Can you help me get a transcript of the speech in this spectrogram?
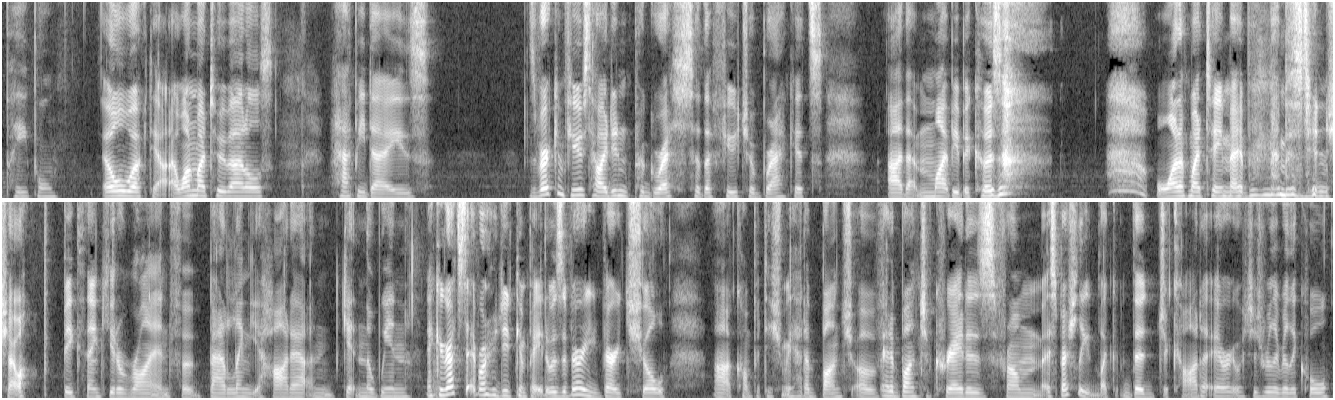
people. It all worked out. I won my two battles. Happy days. I was very confused how I didn't progress to the future brackets. Uh, that might be because one of my team members didn't show up. Big thank you to Ryan for battling your heart out and getting the win. And congrats to everyone who did compete. It was a very, very chill uh, competition. We had a bunch of had a bunch of creators from especially like the Jakarta area, which is really, really cool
